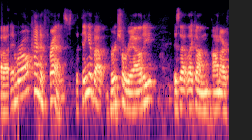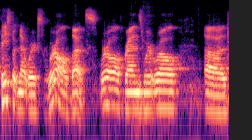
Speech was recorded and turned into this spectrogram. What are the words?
uh, and we're all kind of friends. The thing about virtual reality is that like on on our Facebook networks, we're all buds. We're all friends. We're we're all uh,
